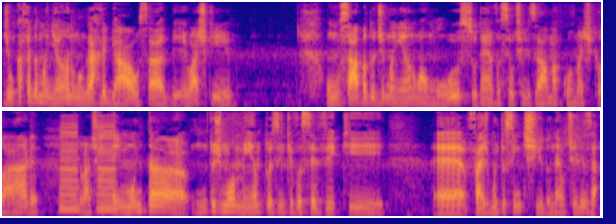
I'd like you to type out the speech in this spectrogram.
de um café da manhã num lugar legal, sabe? Eu acho que um sábado de manhã no almoço, né, você utilizar uma cor mais clara, eu acho que tem muita, muitos momentos em que você vê que é, faz muito sentido, né, utilizar.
